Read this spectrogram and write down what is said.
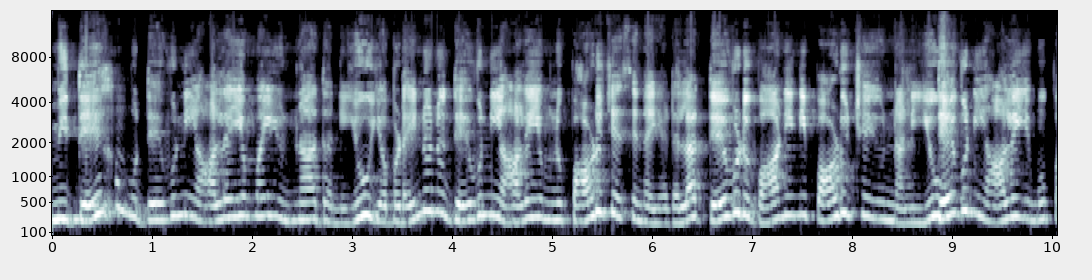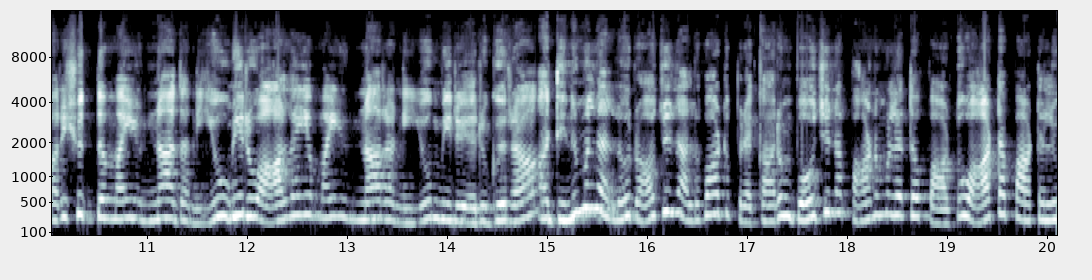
మీ దేహము దేవుని ఆలయమై ఉన్నాదనియు ఎవడైనను దేవుని ఆలయమును పాడు చేసిన ఎడల దేవుడు వాణిని పాడు చేయుననియు దేవుని ఆలయము పరిశుద్ధమై ఉన్నాదనియు మీరు ఆలయమై ఉన్నారనియు మీరు ఎరుగురా? ఆ దినములలో రాజుల అలవాటు ప్రకారం భోజన పానములతో పాటు ఆటపాటలు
